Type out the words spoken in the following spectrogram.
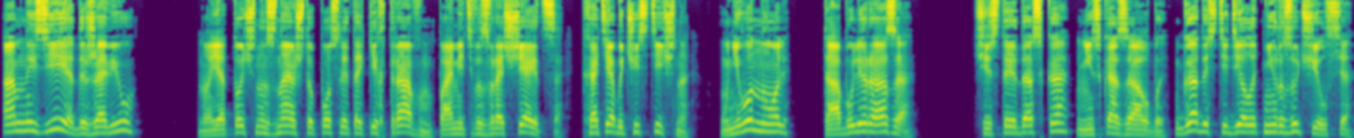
Амнезия, дежавю, но я точно знаю, что после таких травм память возвращается, хотя бы частично. У него ноль, табули раза. Чистая доска? Не сказал бы. Гадости делать не разучился.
